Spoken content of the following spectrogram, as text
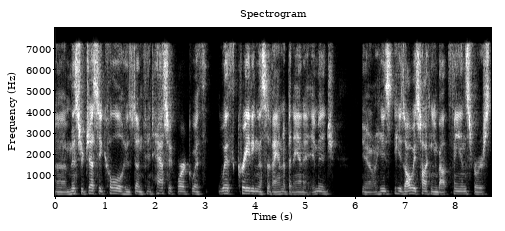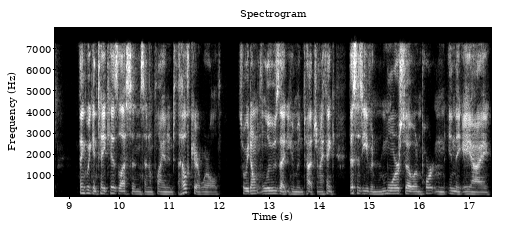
uh, Mr. Jesse Cole, who's done fantastic work with with creating the Savannah Banana image. You know, he's he's always talking about fans first. I think we can take his lessons and apply it into the healthcare world, so we don't lose that human touch. And I think this is even more so important in the AI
